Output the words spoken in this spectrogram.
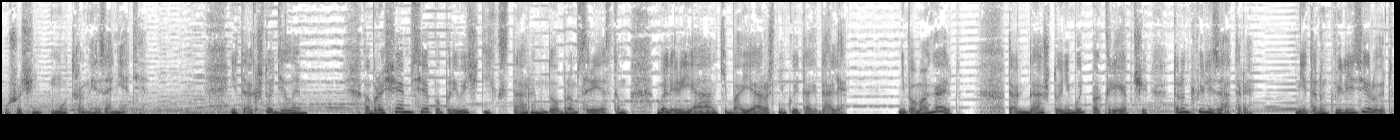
Уж очень муторные занятия. Итак, что делаем? Обращаемся по привычке к старым добрым средствам. Валерьянке, боярышнику и так далее. Не помогают? Тогда что-нибудь покрепче. Транквилизаторы. Не транквилизируют?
